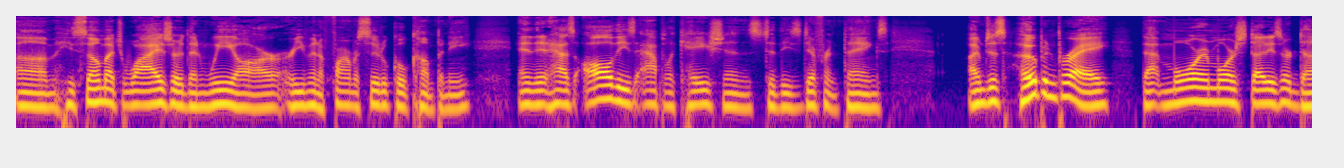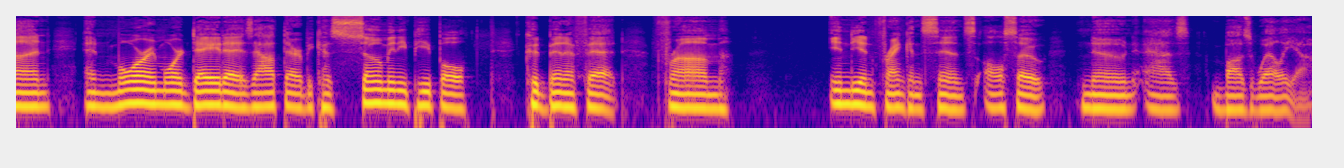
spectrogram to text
um, he's so much wiser than we are, or even a pharmaceutical company. And it has all these applications to these different things. I'm just hope and pray that more and more studies are done and more and more data is out there because so many people could benefit from Indian frankincense, also known as boswellia.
